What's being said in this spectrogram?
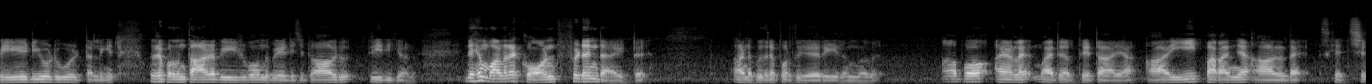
പേടിയോട് കൂടിയിട്ട് അല്ലെങ്കിൽ കുതിരപ്പുറത്ത് താഴെ വീഴുമോ എന്ന് പേടിച്ചിട്ടോ ആ ഒരു രീതിക്കാണ്. അദ്ദേഹം വളരെ കോൺഫിഡന്റ് ആയിട്ട് ആണ് കുതിരപ്പുറത്ത് കയറിയിരുന്നത്. അപ്പോൾ അയാളെ മാറ്റി നിർത്തിയിട്ടായ ആ ഈ പറഞ്ഞ ആളുടെ സ്കെച്ച്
